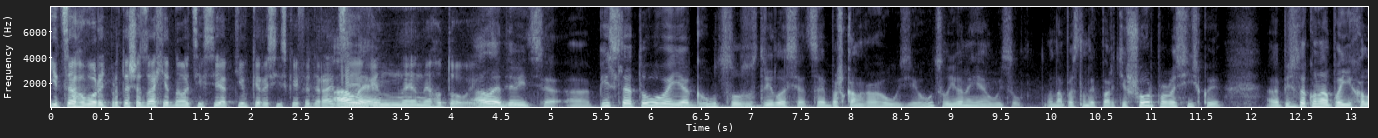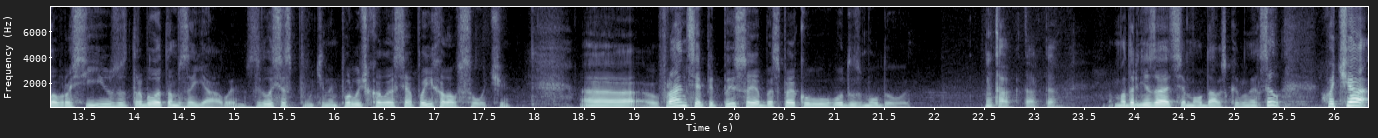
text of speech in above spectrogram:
І це говорить про те, що Захід на оці всі активки Російської Федерації Але- він не, не готовий. Але дивіться, після того, як Гуцул зустрілася, це Башкан Гагаузії, Гуцул, Євгенія Гуцул, вона представник партії ШОР проросійської. Після того, як вона поїхала в Росію, зробила там заяви, зустрілася з Путіним, поручкалася, поїхала в Сочі. Франція підписує безпекову угоду з Молдовою. Так, так, так. Модернізація молдавських сил. Хоча,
